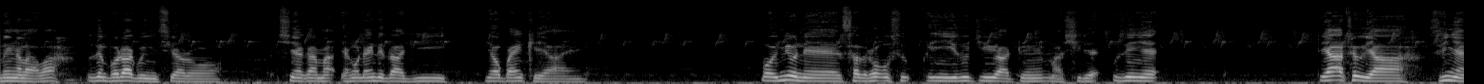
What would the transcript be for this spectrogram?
မင်္ဂလာပါဦးဇင်ဗောဓကွင်ဆရာတော်အရှင်ကမရန်ကုန်တိုင်းဒေသကြီးမြောက်ပိုင်းခရိုင်ပေါ်မြို့နယ်ဆသရောအုပ်စုကရင်ရီစုကြီးရွာအတွင်းမှာရှိတဲ့ဦးဇင်းရဲ့တရားအထုတ်ရာဇင်းညံ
